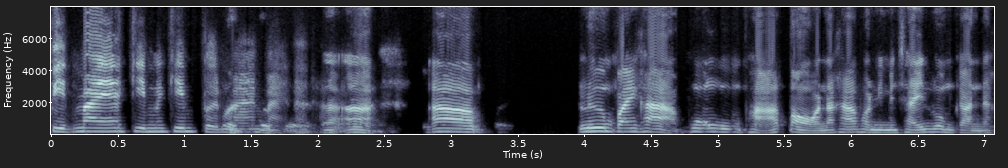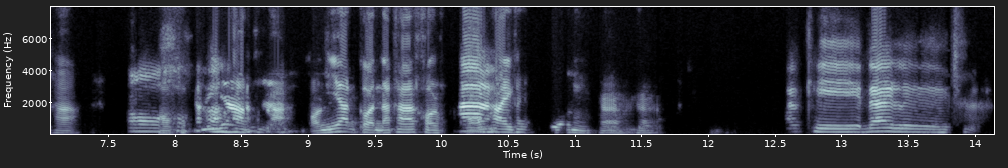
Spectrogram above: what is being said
ปิดไมค์อากิมอากิมเปิดไมค์ใหม่นะคะอ่าอ่า อ่า ลืมไปค่ะพวงผาต่อนะคะ พอดีมันใช้ร่วมกันนะคะ อ๋อ ขออนุญาตค่ะ ขออนุญาตก่อนนะคะ ขอขออภัยค่ะค่ะค่ะ โอเคได้เลยค่ะ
